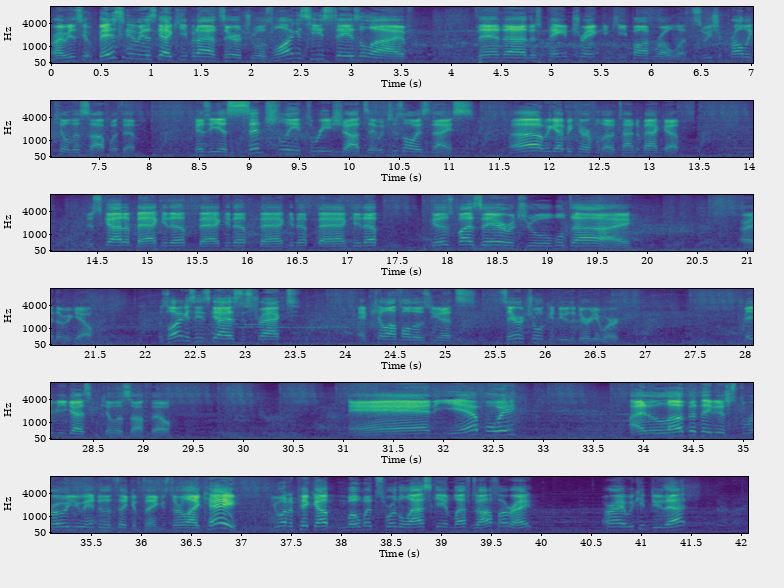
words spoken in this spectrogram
All right, we just basically we just gotta keep an eye on Zeratul. As long as he stays alive, then uh, this pain train can keep on rolling. So we should probably kill this off with him, because he essentially three shots it, which is always nice. Uh, we gotta be careful though. Time to back up. Just gotta back it up, back it up, back it up, back it up, because my Zeratul will die. All right, there we go. As long as these guys distract and kill off all those units, Zeratul can do the dirty work. Maybe you guys can kill this off, though. And yeah, boy. I love that they just throw you into the thick of things. They're like, hey, you want to pick up moments where the last game left off? All right. All right, we can do that.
